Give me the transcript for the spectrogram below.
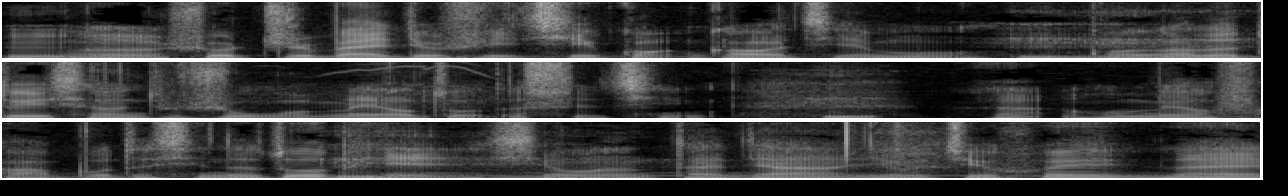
嗯。嗯、说直白就是一期广告节目，嗯。广告的对象就是我们要做的事情，嗯。啊，我们要发布的新的作品，嗯。希望大家有机会来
